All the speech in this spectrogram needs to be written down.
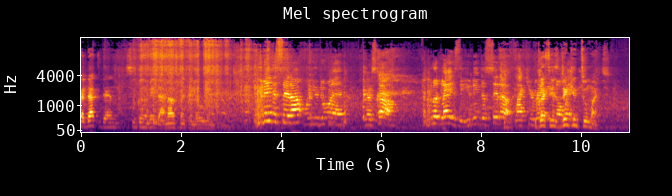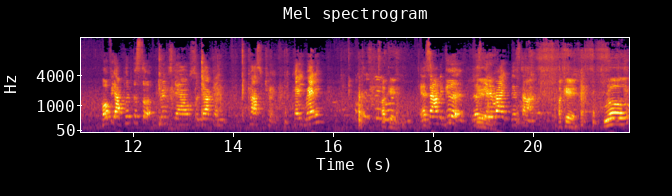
after that, then she's going to make the announcement and then we're going to come. You need to sit up when you're doing your stuff. You look lazy. You need to sit up like you're Because ready he's to go drinking too much. Both of y'all put the stuff, drinks down so y'all can concentrate. Okay, ready? Okay. That sounded good. Let's Yeah. get it right this time. Okay. Roll.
